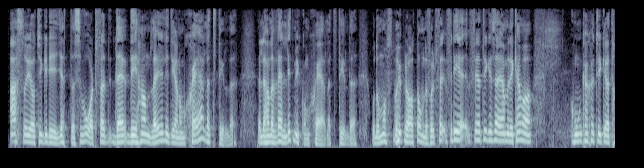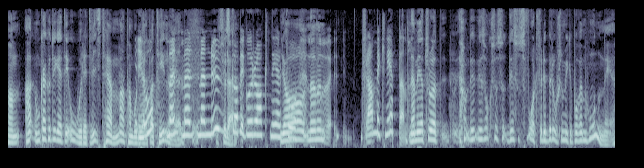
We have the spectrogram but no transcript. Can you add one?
Alltså jag tycker det är jättesvårt för det, det handlar ju lite grann om skälet till det. Eller det handlar väldigt mycket om skälet till det. Och då måste man ju prata om det först. För, för, det, för jag tycker så här, ja men det kan vara hon kanske tycker att han, hon kanske tycker att det är orättvist hemma, att han borde hjälpa till men, mer. men, men nu Sådär. ska vi gå rakt ner Ja, på, nej, men- fram med knepen. Nej, men jag tror att det är, så också, så- det är så svårt för det beror så mycket på vem hon är.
